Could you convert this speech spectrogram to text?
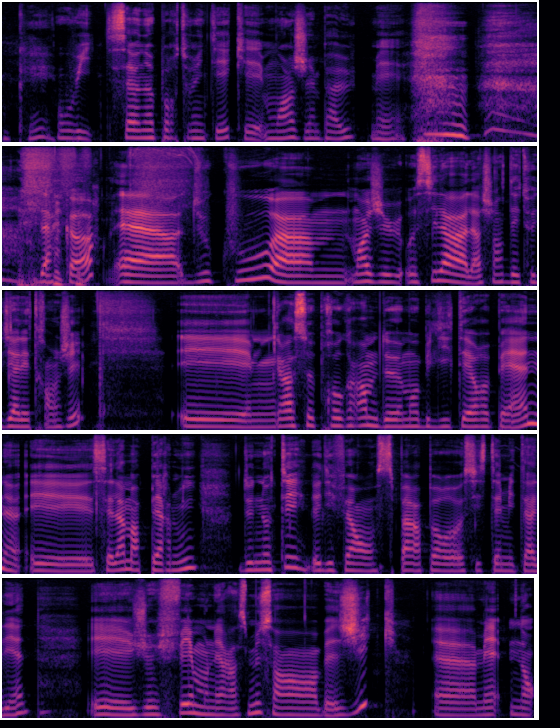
OK. Oui, c'est une opportunité que moi, je n'ai pas eu, mais d'accord. Euh, du coup, euh, moi, j'ai eu aussi la, la chance d'étudier à l'étranger. Et grâce au programme de mobilité européenne, et cela m'a permis de noter les différences par rapport au système italien. Et je fais mon Erasmus en Belgique, euh, mais non,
